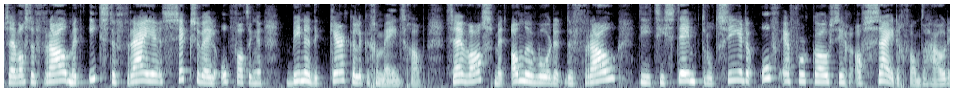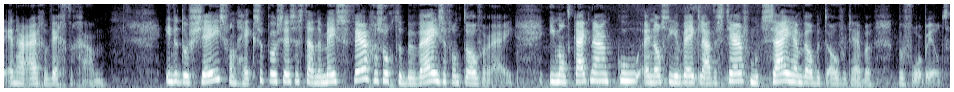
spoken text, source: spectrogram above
Zij was de vrouw met iets te vrije seksuele opvattingen binnen de kerkelijke gemeenschap. Zij was, met andere woorden, de vrouw die het systeem trotseerde of ervoor koos zich afzijdig van te houden en haar eigen weg te gaan. In de dossiers van heksenprocessen staan de meest vergezochte bewijzen van toverij. Iemand kijkt naar een koe en als die een week later sterft, moet zij hem wel betoverd hebben, bijvoorbeeld.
